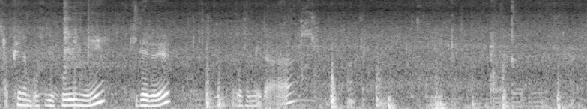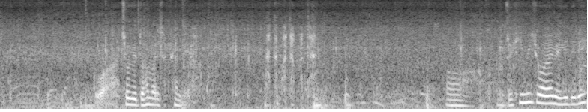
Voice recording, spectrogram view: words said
잡히는 모습이 보이니 기대를 해보십니다. 와, 저기도 한 마리 잡혔네요. 바다, 바다, 바다. 어, 아주 힘이 좋아요, 메기들이.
